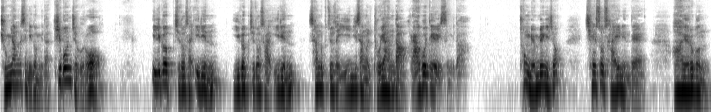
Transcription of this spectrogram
중요한 것은 이겁니다. 기본적으로 1급 지도사 1인, 2급 지도사 1인, 상급 지도사 2인 이상을 둬야 한다라고 되어 있습니다. 총 몇 명이죠? 최소 4인인데 아 여러분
